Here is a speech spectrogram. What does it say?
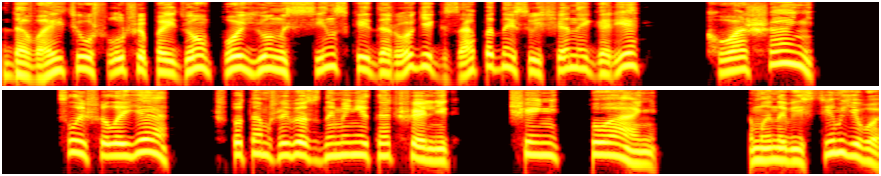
Давайте уж лучше пойдем по Юнсинской дороге к западной священной горе Хуашань. Слышала я, что там живет знаменитый отшельник Чень Туань. Мы навестим его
